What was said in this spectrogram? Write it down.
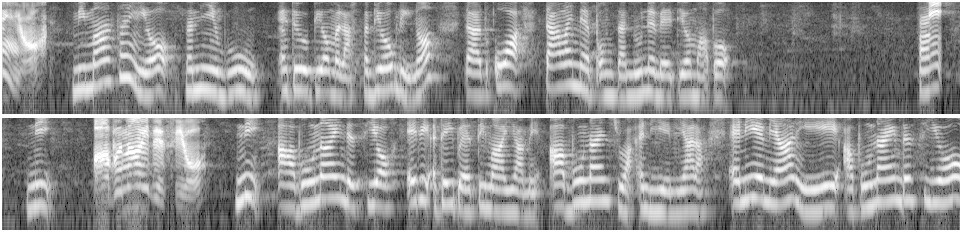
んよ မိမဆန်ရောမမြင်ဘူးအဲ့သူပြောမလားမပြောဘူးလीနော်ဒါကိုကတားလိုက်မဲ့ပုံစံမျိုးနဲ့ပဲပြောမှာပေါ့ 2、 နိ 危ないですよ နိအာဘူးနိုင်တဲ့စီယောအဲ့ဒီအတိတ်ပဲသိမှရမယ်အာဘူးနိုင်ဆိုတာအန်ဒီရများတာအန်ဒီရများတယ်အာဘူးနိုင်တဲ့စီယော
